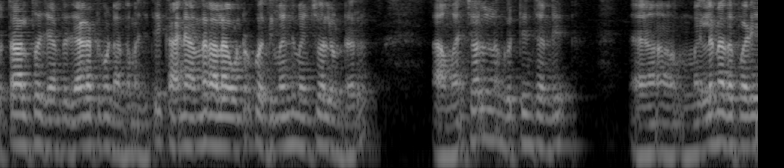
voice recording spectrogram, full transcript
చుట్టాలతో ఎంత జాగ్రత్తగా ఉంటే అంత మంచిది. కానీ అందరూ అలా ఉండరు. కొద్దిమంది మంచి వాళ్ళు ఉంటారు. ఆ మంచి వాళ్ళని గుర్తించండి. మెల్ల మీద పడి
